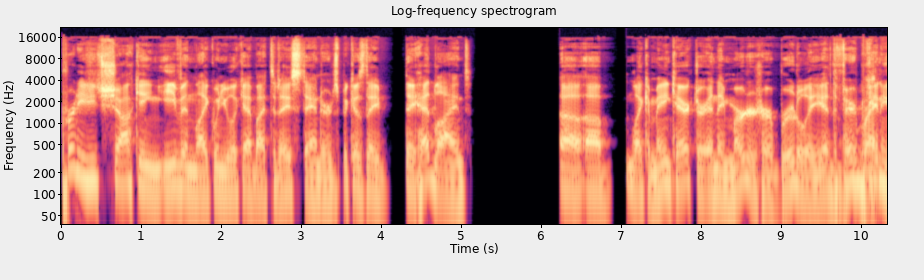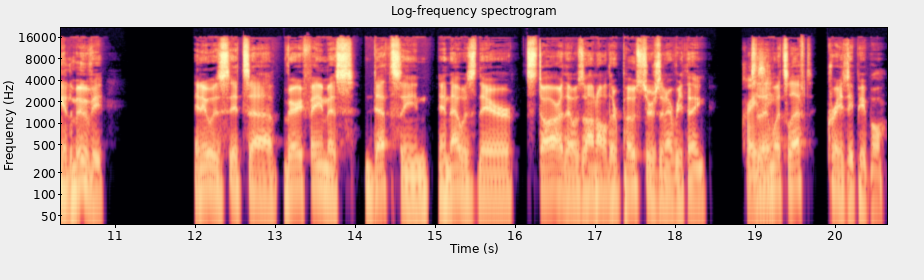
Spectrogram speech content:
pretty shocking, even like when you look at it by today's standards, because they they headlined uh, uh like a main character and they murdered her brutally at the very Right. beginning of the movie. And it was it's a very famous death scene, and that was their star that was on all their posters and everything. Crazy. So then what's left? Crazy people.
